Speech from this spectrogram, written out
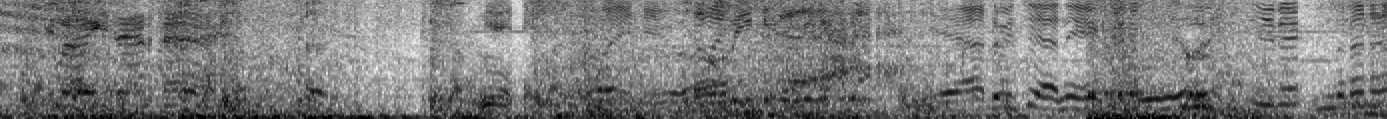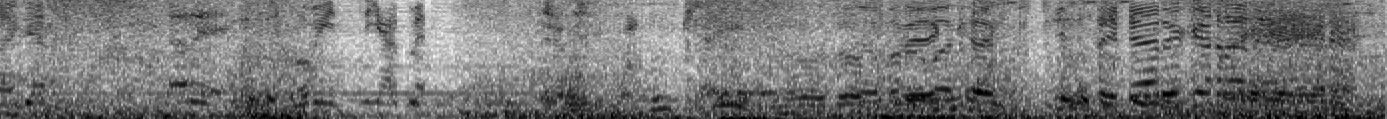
つないでねやるじゃねえかそしれ流れ飛びつがめ上かけてやるからね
